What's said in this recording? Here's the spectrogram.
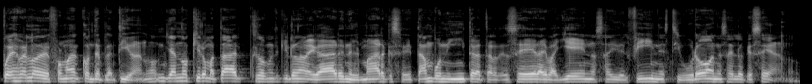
puedes verlo de forma contemplativa, ¿no? Ya no quiero matar, solamente quiero navegar en el mar que se ve tan bonito, el atardecer, hay ballenas, hay delfines, tiburones, hay lo que sea, ¿no?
